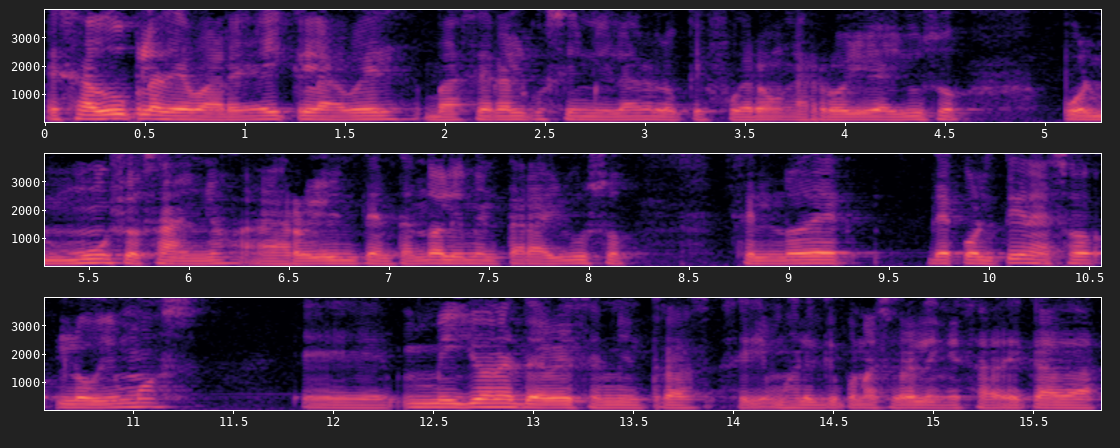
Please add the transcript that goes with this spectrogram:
Esa dupla de Barea y Clavel va a ser algo similar a lo que fueron Arroyo y Ayuso por muchos años. Arroyo intentando alimentar a Ayuso saliendo de, cortina. Eso lo vimos eh, millones de veces mientras seguimos el equipo nacional en esa década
